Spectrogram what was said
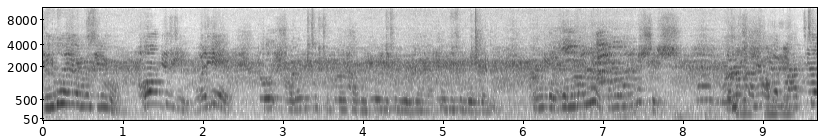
হিন্দু হয়ে মুসলিম হো ও আঙ্কেল জি বলিয়ে তো সবাই কিছু চুপ করে থাকুন কেউ কিছু বলবেন না কেউ কিছু বলবেন না। ওনাকে এখানে মারলো এখানে মারলো শেষ। ওনার সামনে একটা বাচ্চা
